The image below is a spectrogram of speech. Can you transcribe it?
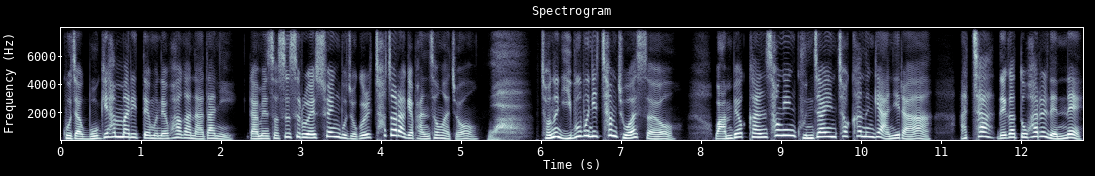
고작 모기 한 마리 때문에 화가 나다니 라면서 스스로의 수행 부족을 처절하게 반성하죠. 와, 저는 이 부분이 참 좋았어요. 완벽한 성인 군자인 척하는 게 아니라 아차 내가 또 화를 냈네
